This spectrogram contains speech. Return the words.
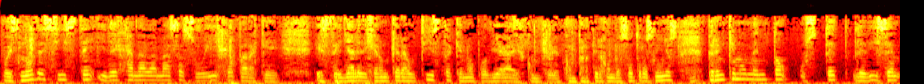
pues no desiste y deja nada más a su hija para que este ya le dijeron que era autista, que no podía eh, compartir con los otros niños, pero en qué momento usted le dicen,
